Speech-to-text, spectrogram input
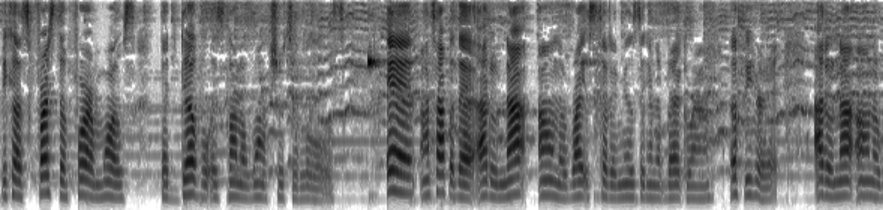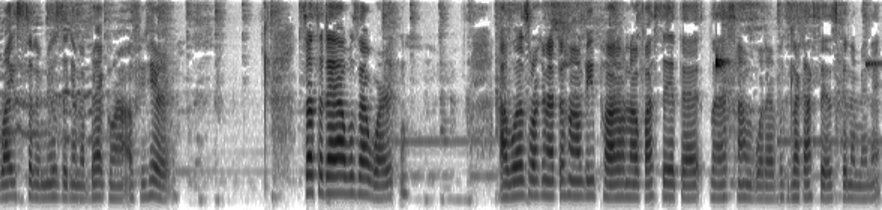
because first and foremost, the devil is gonna want you to lose. And on top of that, I do not own the rights to the music in the background. If you hear it, I do not own the rights to the music in the background. If you hear it. So today I was at work. I was working at the Home Depot. I don't know if I said that last time, or whatever. Like I said, it's been a minute.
